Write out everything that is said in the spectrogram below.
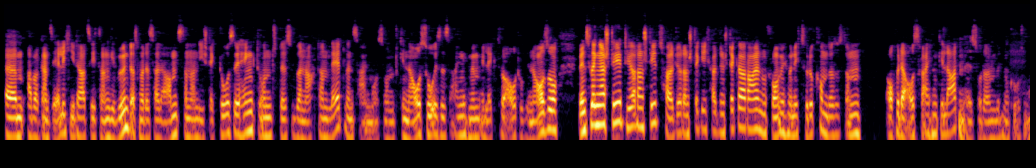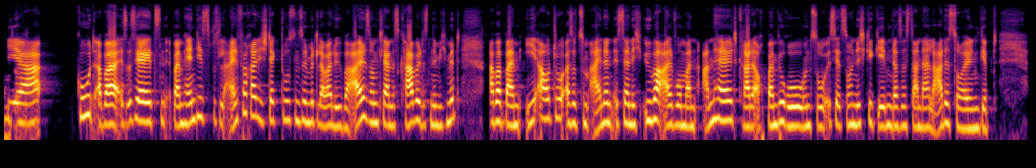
Ähm, aber ganz ehrlich, jeder hat sich daran gewöhnt, dass man das halt abends dann an die Steckdose hängt und das über Nacht dann lädt, wenn es sein muss. Und genau so ist es eigentlich mit dem Elektroauto genauso. Wenn es länger steht, ja, dann steht's halt. Ja, dann stecke ich halt den Stecker rein und freue mich, wenn ich zurückkomme, dass es dann auch wieder ausreichend geladen ist oder mit einem großen Umsatz. Ja, gut, aber es ist ja jetzt beim Handy ist es ein bisschen einfacher. Die Steckdosen sind mittlerweile überall. So ein kleines Kabel, das nehme ich mit. Aber beim E-Auto, also zum einen ist ja nicht überall, wo man anhält, gerade auch beim Büro und so, ist jetzt noch nicht gegeben, dass es dann da Ladesäulen gibt.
